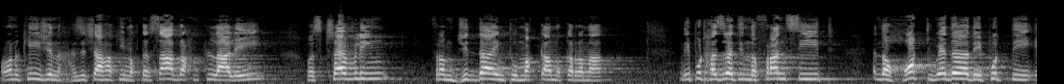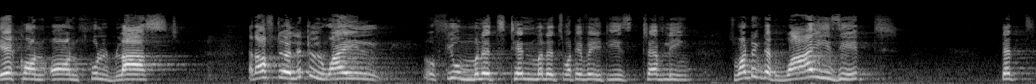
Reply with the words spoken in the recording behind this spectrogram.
On occasion, Hazrat Shah Hakim Akhtar Saab Rahmatullah alayhi was traveling from Jeddah into Makkah Mukarramah. They put Hazrat in the front seat, and the hot weather, they put the aircon on full blast. And after a little while, a few minutes, 10 minutes, whatever it is, traveling, he's wondering that why is it that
